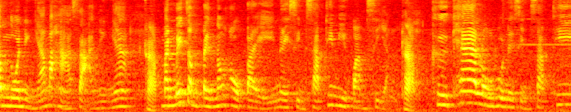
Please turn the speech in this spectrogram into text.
จำนวนอย่างเงี้ยมหาศาลอย่างเงี้ยครับมันไม่จำเป็นต้องเอาไปในสินทรัพย์ที่มีความเสี่ยงครับคือแค่ลงทุนในสินทรัพย์ที่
